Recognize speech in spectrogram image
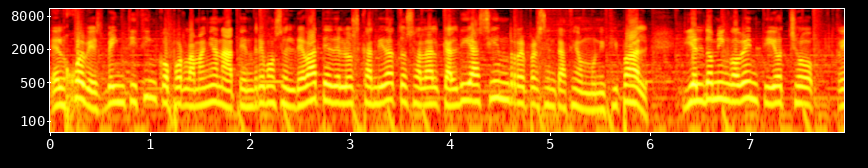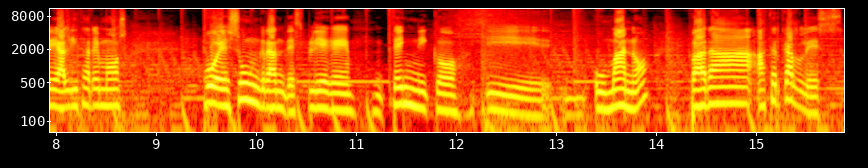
el jueves 25 por la mañana, tendremos el debate de los candidatos a la alcaldía sin representación municipal y el domingo 28 realizaremos pues un gran despliegue técnico y humano para acercarles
